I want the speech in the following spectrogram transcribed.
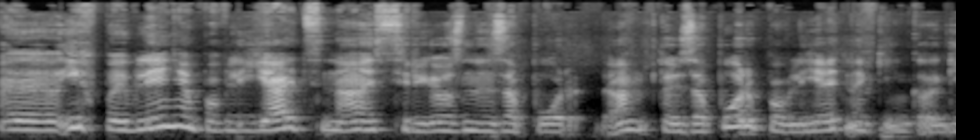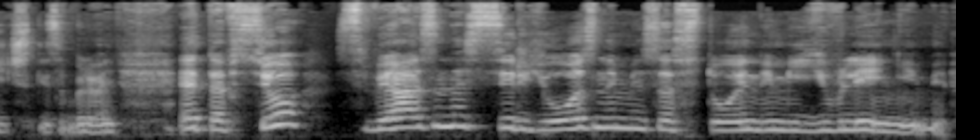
Э, их появление повлиять на серьезные запоры, да, то есть запоры повлиять на гинекологические заболевания. Это все связано с серьезными застойными явлениями.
